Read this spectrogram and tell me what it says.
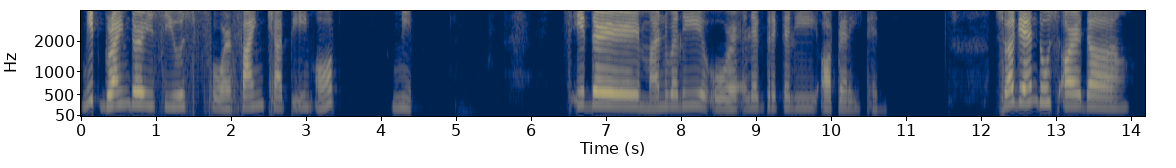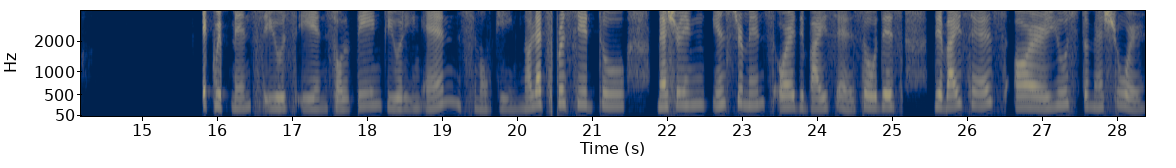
Meat grinder is used for fine chopping of meat. It's either manually or electrically operated. So again, those are the equipments used in salting, curing, and smoking. Now let's proceed to measuring instruments or devices. So these devices are used to measure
